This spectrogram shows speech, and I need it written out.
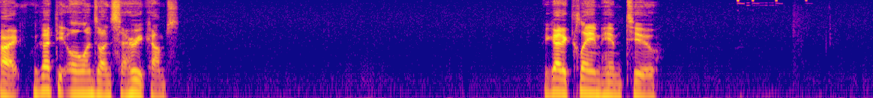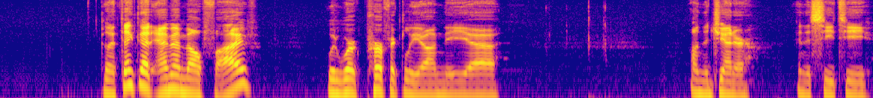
Alright, we got the Owens on. Here he comes. We got to claim him too. Because I think that MML5 would work perfectly on the uh, on the Jenner in the CT.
